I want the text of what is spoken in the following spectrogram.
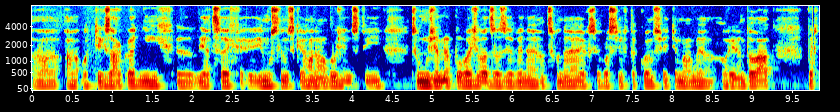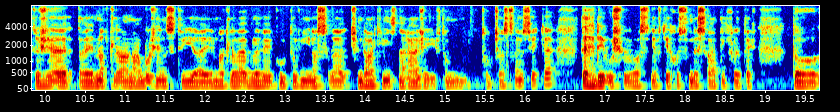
a, a o těch základních e, věcech i muslimského náboženství, co můžeme považovat za zjevené a co ne, jak se vlastně v takovém světě máme orientovat, protože ta jednotlivá náboženství a jednotlivé vlivy kulturní na sebe čím dál tím víc narážejí v tom současném světě. Tehdy už vlastně v těch 80. letech to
